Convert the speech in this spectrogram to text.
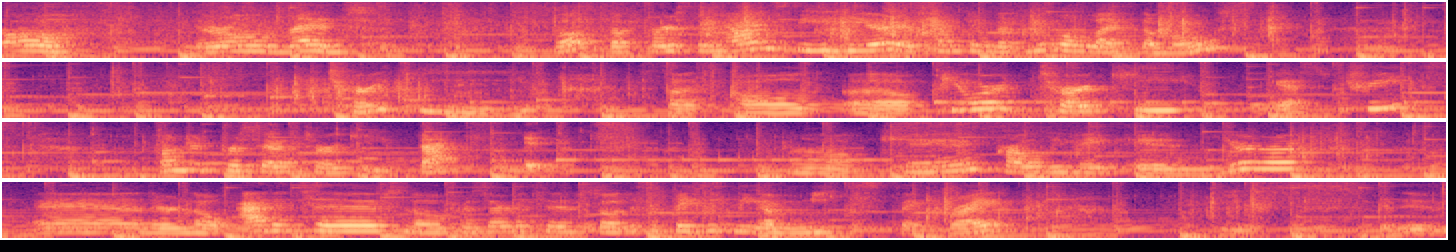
Oh, they're all red. Well, the first thing I see here is something that you will like the most. Turkey. So it's called uh, Pure Turkey, I guess, treats. 100% turkey. That's it. Okay, proudly made in Europe and there are no additives, no preservatives. So this is basically a meat stick, right? Yes, it is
